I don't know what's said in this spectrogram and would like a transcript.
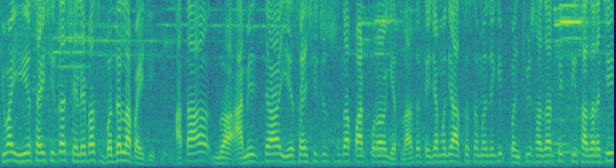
किंवा ई एस आय सीचा सिलेबस बदलला पाहिजे. आता आम्ही त्या ई एस आय सीचा सुद्धा पाठपुरावा घेतला तर त्याच्यामध्ये असं समजलं की पंचवीस हजार ते तीस हजाराची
